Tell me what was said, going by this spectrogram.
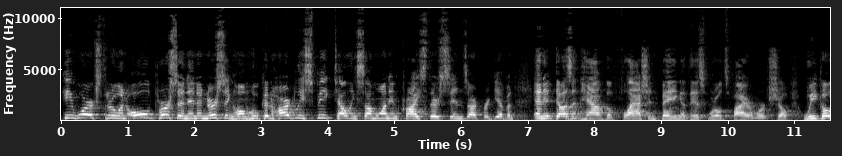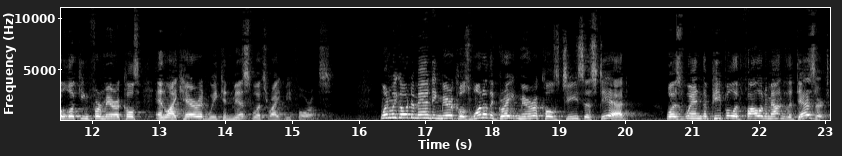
He works through an old person in a nursing home who can hardly speak, telling someone in Christ their sins are forgiven. And it doesn't have the flash and bang of this world's fireworks show. We go looking for miracles, and like Herod, we can miss what's right before us. When we go demanding miracles, one of the great miracles Jesus did was when the people had followed him out into the desert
